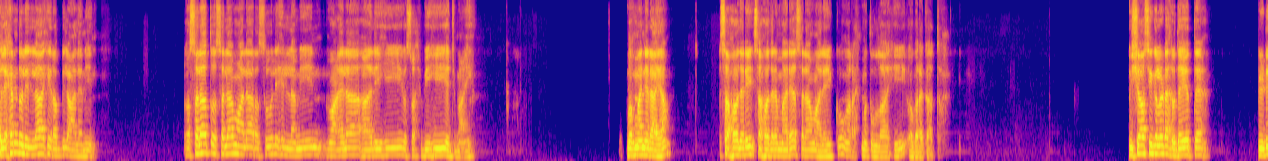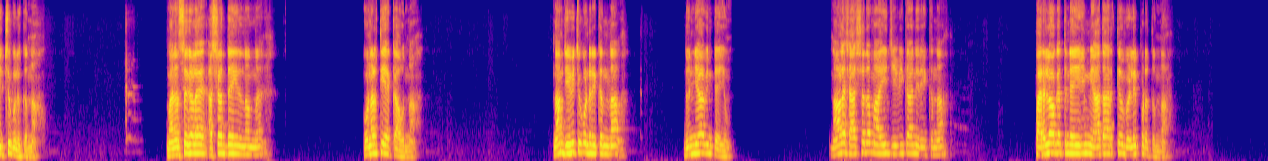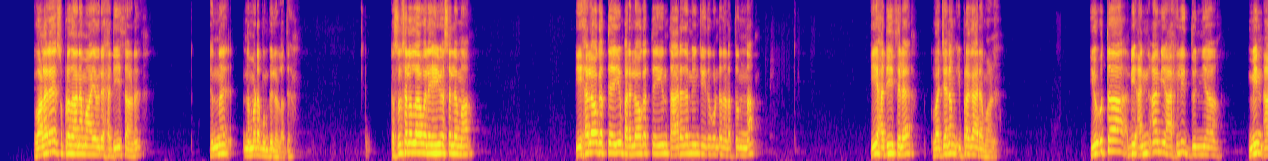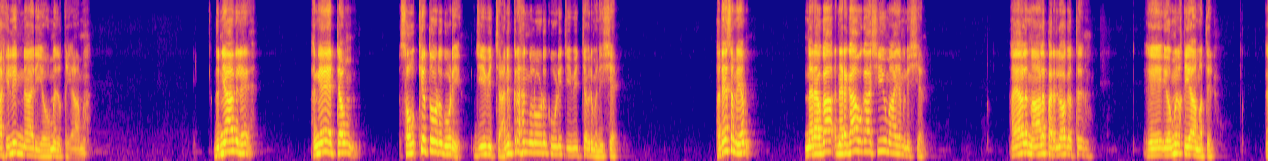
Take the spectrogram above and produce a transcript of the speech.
അലഹമുല്ലാഹി റബ്ബിൽ ആലമീൻ. വസ്സലാത്തു വസ്സലാമു അല റസൂലിഹിൽ അമീൻ വഅല ആലിഹി വസഹ്ബിഹി അജ്മായി ബഹുമാന്യരായ സഹോദരി സഹോദരന്മാരെ അസ്സലാമു അലൈക്കും വറഹമത്തല്ലാഹി വബർക്കാത്തു വിശ്വാസികളുടെ ഹൃദയത്തെ പിടിച്ചു കുലുക്കുന്ന മനസ്സുകളെ അശ്രദ്ധയിൽ നിന്ന് ഉണർത്തിയേക്കാവുന്ന നാം ജീവിച്ചുകൊണ്ടിരിക്കുന്ന ദുന്യാവിന്റെയും നാളെ ശാശ്വതമായി ജീവിക്കാനിരിക്കുന്ന പരലോകത്തിന്റെയും യാഥാർത്ഥ്യം വെളിപ്പെടുത്തുന്ന വളരെ സുപ്രധാനമായ ഒരു ഹദീസാണ് ഇന്ന് നമ്മുടെ മുമ്പിലുള്ളത്. റസൂൽ സലല്ലാ അലഹി വസല്ലമ ഇഹലോകത്തെയും പരലോകത്തെയും താരതമ്യം ചെയ്തുകൊണ്ട് നടത്തുന്ന ഈ ഹദീസിലെ വചനം ഇപ്രകാരമാണ്. യുത്ത ബി അൻആമി അഹ്ലി ദുന്യ മിൻ അഹ്ലിൻ നാരി യൗമൽ ഖിയാമ. ദുനിയാവിലെ അങ്ങേയറ്റം സൗഖ്യത്തോടു കൂടി ജീവിച്ച അനുഗ്രഹങ്ങളോട് കൂടി ജീവിച്ച ഒരു മനുഷ്യൻ. അതേസമയം നരക നരകാവകാശിയുമായ മനുഷ്യൻ. അയാൾ നാളെ പരലോകത്ത് യോമുൽ ഖിയാമത്തിൽ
